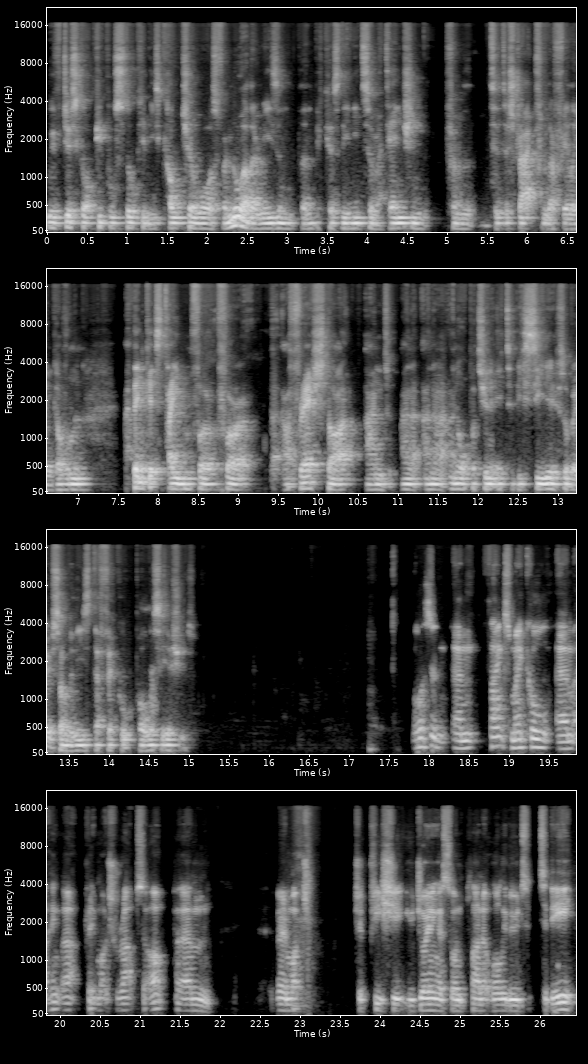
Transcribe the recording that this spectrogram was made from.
we've just got people stoking these culture wars for no other reason than because they need some attention from to distract from their failing government. I think it's time for for a fresh start and, and, and a, an opportunity to be serious about some of these difficult policy issues. Well, listen, um, thanks, Michael. Um, I think that pretty much wraps it up. Um, very much appreciate you joining us on Planet Holyrood today.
